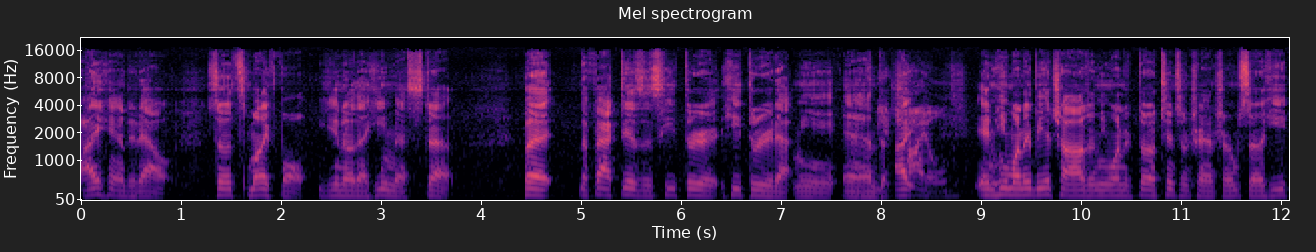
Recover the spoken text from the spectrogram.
I handed out. So it's my fault, you know, that he messed up. But the fact is, is he threw it. He threw it at me, and I child. and he wanted to be a child, and he wanted to throw a tantrum tantrum. So he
